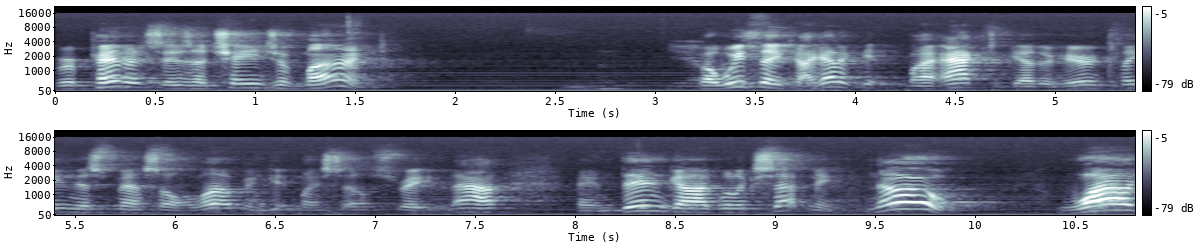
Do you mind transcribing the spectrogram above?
repentance is a change of mind. Mm-hmm. But we think, I got to get my act together here and clean this mess all up and get myself straightened out, and then God will accept me. No. While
